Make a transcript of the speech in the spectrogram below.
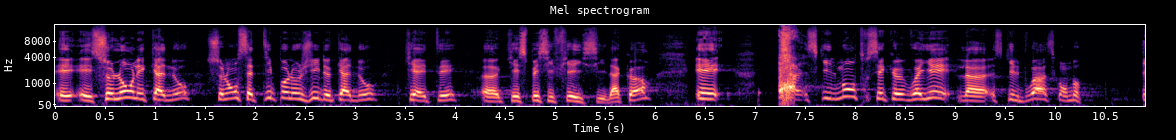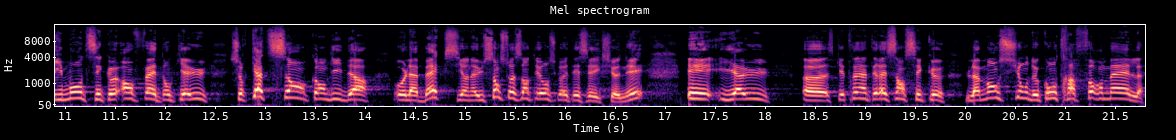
et, selon les canaux, selon cette typologie de canaux qui a été, qui est spécifiée ici, d'accord? Et ce qu'il montre, c'est que, voyez, ce qu'il voit, ce qu'on il montre, c'est qu'en en fait, donc il y a eu sur 400 candidats au LABEX, il y en a eu 171 qui ont été sélectionnés, et il y a eu euh, ce qui est très intéressant, c'est que la mention de contrat formel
